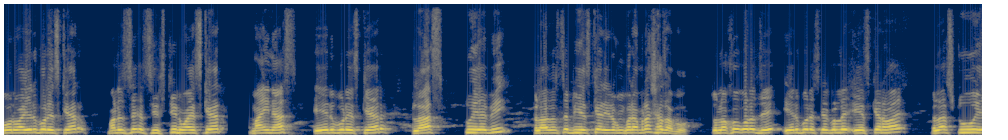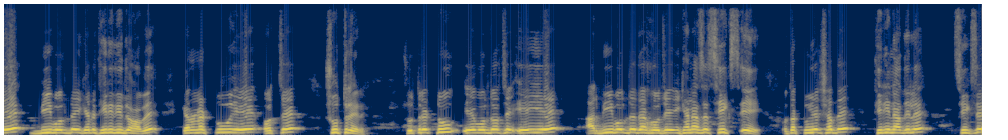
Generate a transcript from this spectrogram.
ফোর ওয়াই এর উপর স্কোয়ার মানে হচ্ছে সিক্সটিন ওয়াই স্কোয়ার মাইনাস এর উপরে square plus two a b plus হচ্ছে বি স্কোয়ার এরকম করে আমরা সাজাবো। তো লক্ষ্য করো যে এর উপর স্কোয়ার করলে এ স্কোয়ার হয় প্লাস টু এ বি বলতে এখানে থ্রি দিতে হবে। কেননা টু এ হচ্ছে সূত্রের। সূত্রের টু এ বলতে হচ্ছে এই এ আর বি বলতে দেখো যে এখানে আছে সিক্স এ অর্থাৎ টু এর সাথে থ্রি না দিলে সিক্স এ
